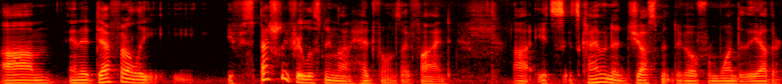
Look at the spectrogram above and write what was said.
Um, and it definitely, if, especially if you're listening on headphones, I find uh, it's, it's kind of an adjustment to go from one to the other.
